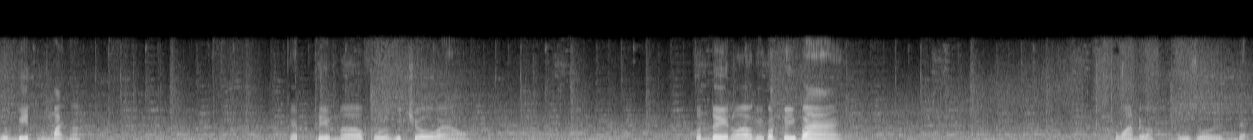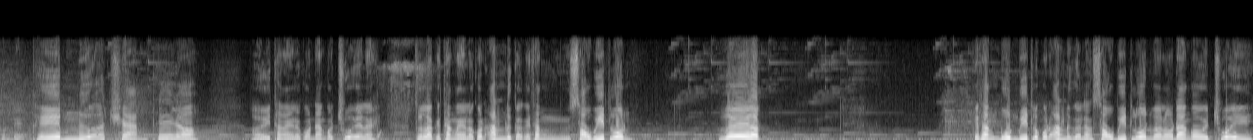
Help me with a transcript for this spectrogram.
4 bit mạnh à Kẹp thêm uh, Fallen Witcher vào. Vấn đề nó ở cái con cây ba ấy. Không ăn được. Ui rồi lại còn đẻ thêm nữa. Chán thế nhở Ấy thằng này nó còn đang có chuỗi này. Tức là cái thằng này nó còn ăn được cả cái thằng 6 bit luôn. Ghê thật. Cái thằng 4 bit nó còn ăn được cả thằng 6 bit luôn Và nó đang có cái chuỗi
